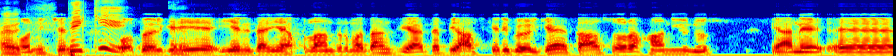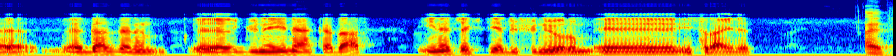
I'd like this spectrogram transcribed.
Evet. Onun için Peki, o bölgeyi evet. yeniden yapılandırmadan ziyade bir askeri bölge daha sonra Han Yunus yani e, e, Gazze'nin e, güneyine kadar inecek diye düşünüyorum e, İsrail'e. Evet.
